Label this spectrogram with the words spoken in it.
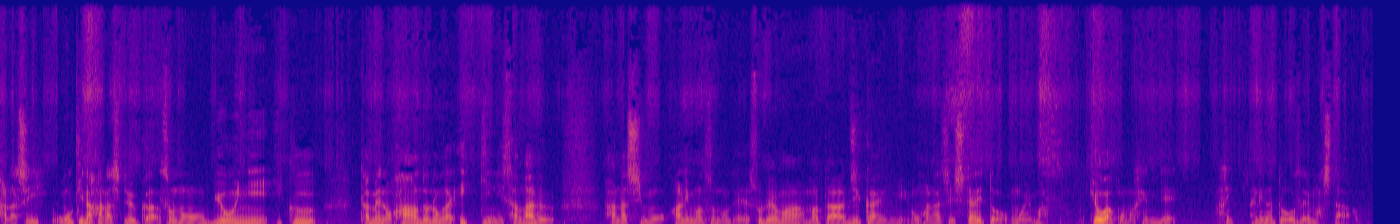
話？大きな話というかその病院に行くためのハードルが一気に下がる話もありますのでそれはまた次回にお話ししたいと思います。今日はこの辺で。はいありがとうございました。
